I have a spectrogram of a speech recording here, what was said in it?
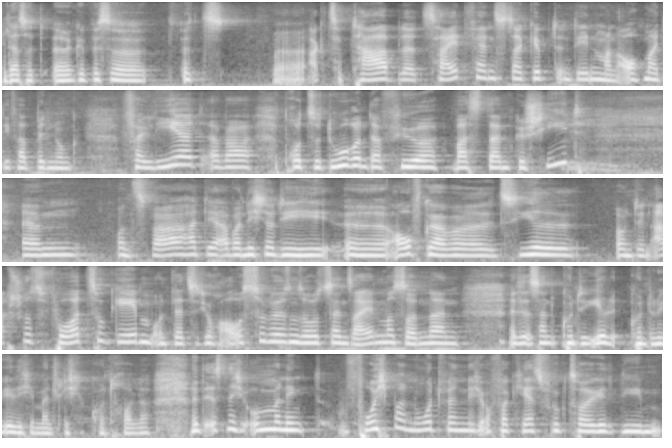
dass es äh, gewisse äh, akzeptable Zeitfenster gibt, in denen man auch mal die Verbindung verliert, aber Prozeduren dafür, was dann geschieht. Ähm, und zwar hat er aber nicht nur die Aufgabe, Ziel, und den Abschluss vorzugeben und letztlich auch auszulösen, so es dann sein muss, sondern es ist eine kontinuierliche menschliche Kontrolle. Es ist nicht unbedingt furchtbar notwendig, auch Verkehrsflugzeuge, die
